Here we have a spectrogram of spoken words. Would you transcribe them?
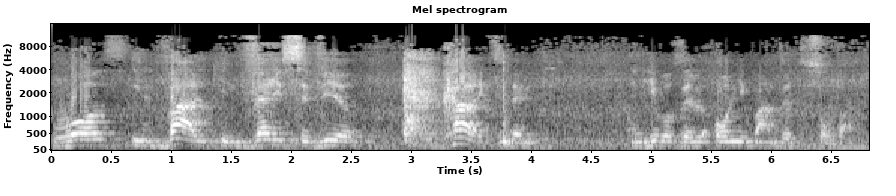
was involved in very severe car accident and he was the only one that survived.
